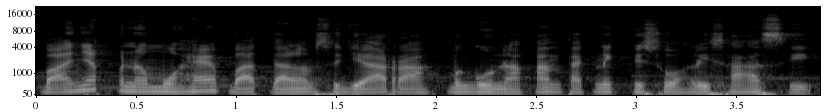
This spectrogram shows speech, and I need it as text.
Banyak penemu hebat dalam sejarah menggunakan teknik visualisasi.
